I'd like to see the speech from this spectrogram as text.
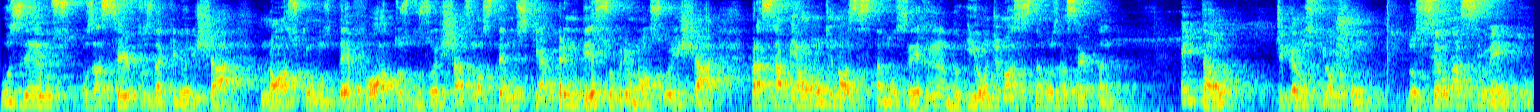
os erros, os acertos daquele orixá. Nós, como devotos dos orixás, nós temos que aprender sobre o nosso orixá para saber onde nós estamos errando e onde nós estamos acertando. Então, digamos que Oxum, do seu nascimento,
